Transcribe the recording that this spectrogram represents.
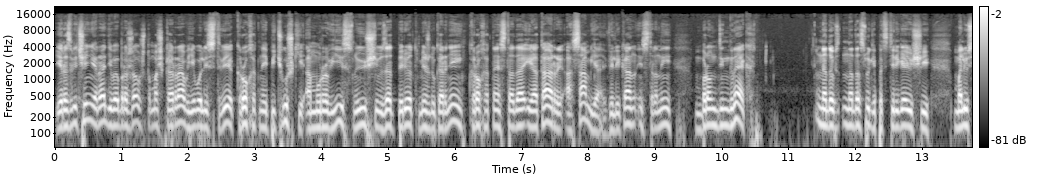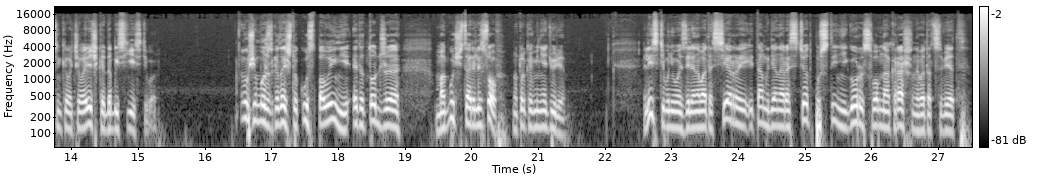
и развлечения ради воображал, что машкара в его листве, крохотные печушки, а муравьи, снующие взад-вперед между корней, крохотные стада и отары, а сам я, великан из страны Брондингнек, на, до, на досуге подстерегающий малюсенького человечка, дабы съесть его. В общем, можно сказать, что куст полыни – это тот же могучий царь лесов, но только в миниатюре. Листья у него зеленовато-серые, и там, где она растет, пустыни и горы словно окрашены в этот цвет –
